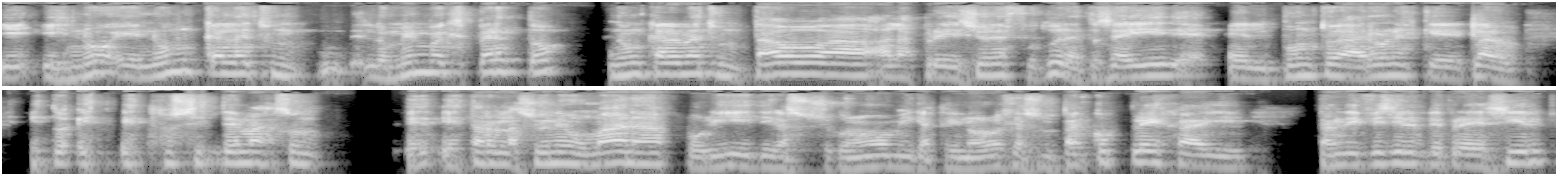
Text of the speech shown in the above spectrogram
Y, y no, y nunca los mismos expertos nunca le han achuntado a, a las predicciones futuras. Entonces ahí eh, el punto de Aarón es que, claro, esto- est- estos sistemas son, e- estas relaciones humanas, políticas, socioeconómicas, tecnológicas, son tan complejas y tan difíciles de predecir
